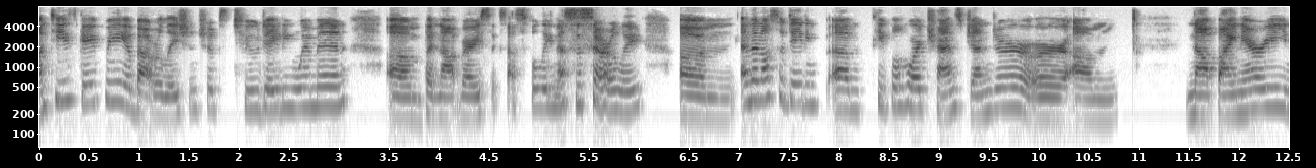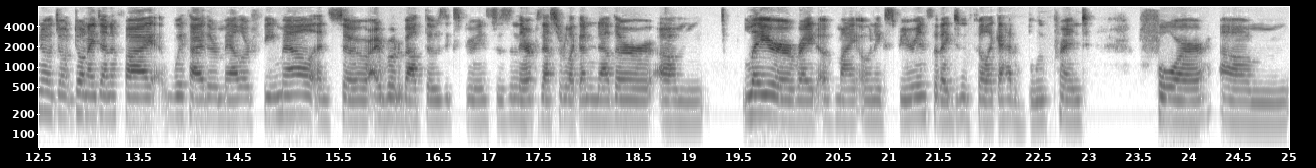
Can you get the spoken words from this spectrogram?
aunties gave me about relationships to dating women, um, but not very successfully necessarily. Um, and then also dating um, people who are transgender or um, not binary, you know, don't don't identify with either male or female. And so I wrote about those experiences in there because that's sort of like another um, layer, right, of my own experience that I didn't feel like I had a blueprint for um,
